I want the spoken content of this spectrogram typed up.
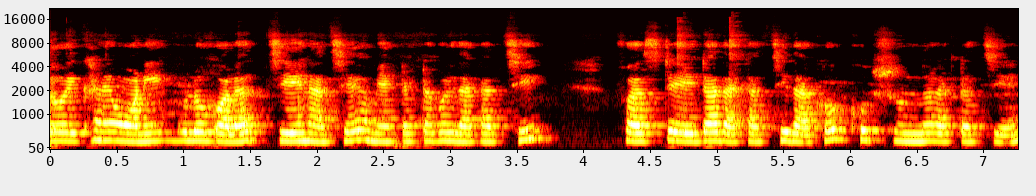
তো এখানে অনেকগুলো গলার চেন আছে, আমি একটা একটা করে দেখাচ্ছি। ফার্স্টে এটা দেখাচ্ছি, দেখো, খুব সুন্দর একটা চেন।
